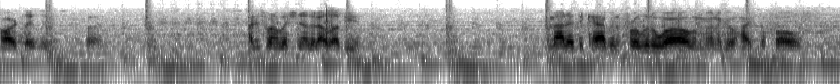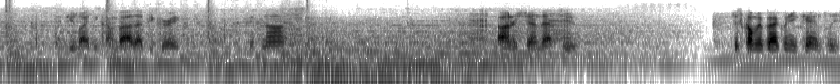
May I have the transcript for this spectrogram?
hard lately, but I just want to let you know that I love you. I'm out at the cabin for a little while. I'm going to go hike the falls. If you'd like to come by, that'd be great. If not, I understand that too. Just call me back when you can, please.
